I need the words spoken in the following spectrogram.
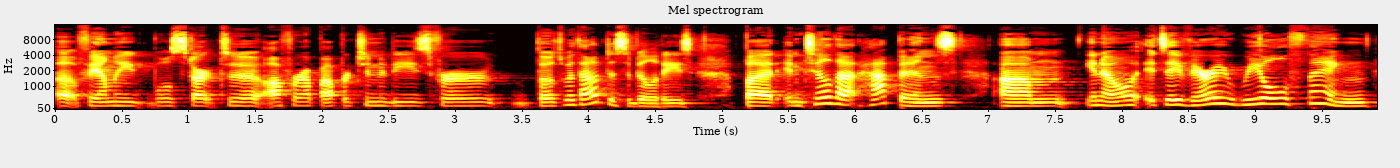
a Phamaly will start to offer up opportunities for those without disabilities. But until that happens, um, you know, it's a very real thing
